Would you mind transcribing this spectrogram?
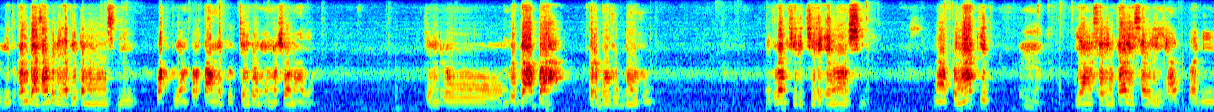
Begitu kan jangan sampai di saat kita menulis di waktu yang pertama itu cenderung emosional ya cenderung gegabah, terburu-buru. Itu kan ciri-ciri emosi. Nah, penyakit yang sering kali saya lihat bagi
